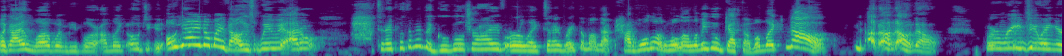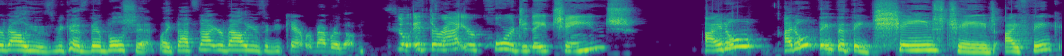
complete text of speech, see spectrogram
Like I love when people are, I'm like, oh, you, oh yeah, I know my values. Wait, wait, I don't, did I put them in the Google Drive or like, did I write them on that pad? Hold on, hold on. Let me go get them. I'm like, no, no, no, no, no. We're redoing your values because they're bullshit. Like that's not your values if you can't remember them. So if they're at your core, do they change? I don't I don't think that they change change. I think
